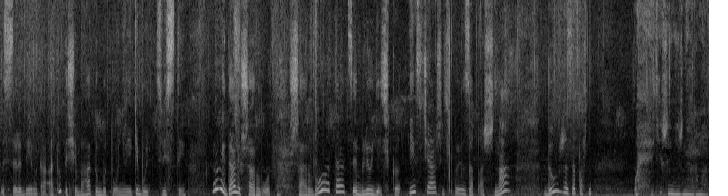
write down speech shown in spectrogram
Ось серединка. А тут ще багато бутонів, які будуть цвісти. Ну і далі шарлота. Шарлота це блюдечко із чашечкою, запашна, дуже запашна. Ой, який же ніжний аромат.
